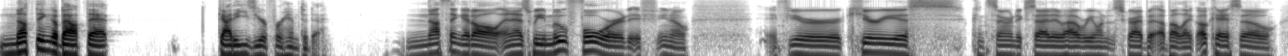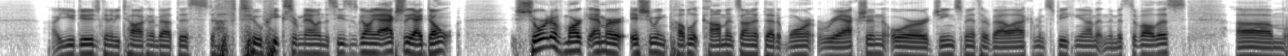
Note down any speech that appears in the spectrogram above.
nothing about that got easier for him today. Nothing at all. And as we move forward, if you know, if you're curious, concerned, excited, however you want to describe it, about like, okay, so are you dudes going to be talking about this stuff two weeks from now when the season's going? Actually, I don't short of Mark Emmert issuing public comments on it that warrant reaction, or Gene Smith or Val Ackerman speaking on it in the midst of all this, um,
